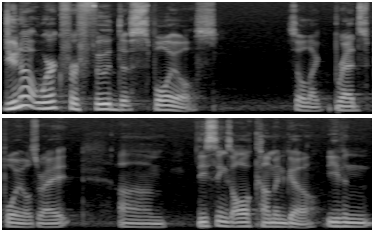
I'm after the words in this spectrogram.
Do not work for food that spoils. So, like, bread spoils, right? Um, these things all come and go. Even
